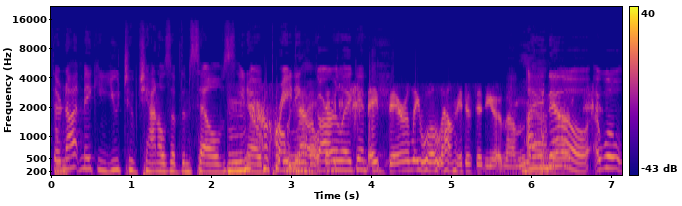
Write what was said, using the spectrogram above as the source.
they're not making YouTube channels of themselves. You know, No, braiding no. garlic They, and. they barely will allow me to video them. I Yeah. know. Well,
